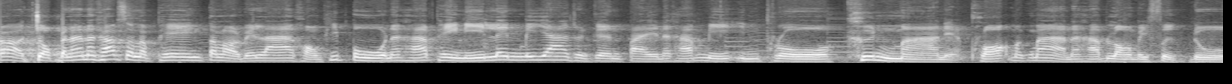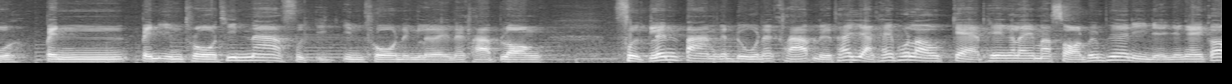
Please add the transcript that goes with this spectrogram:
ก็จบไปแล้วนะครับสำหรับเพลงตลอดเวลาของพี่ปูนะครับเพลงนี้เล่นไม่ยากจนเกินไปนะครับมีอินโทรขึ้นมาเนี่ยเพราะมากๆนะครับลองไปฝึกดูเป็นเป็นอินโทรที่น่าฝึกอีกอินโทรหนึ่งเลยนะครับลองฝึกเล่นตามกันดูนะครับ หรือถ้าอยากให้พวกเราแกะเพลงอะไรมาสอนเพื่อนๆอีกเนี่ยยังไงก็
